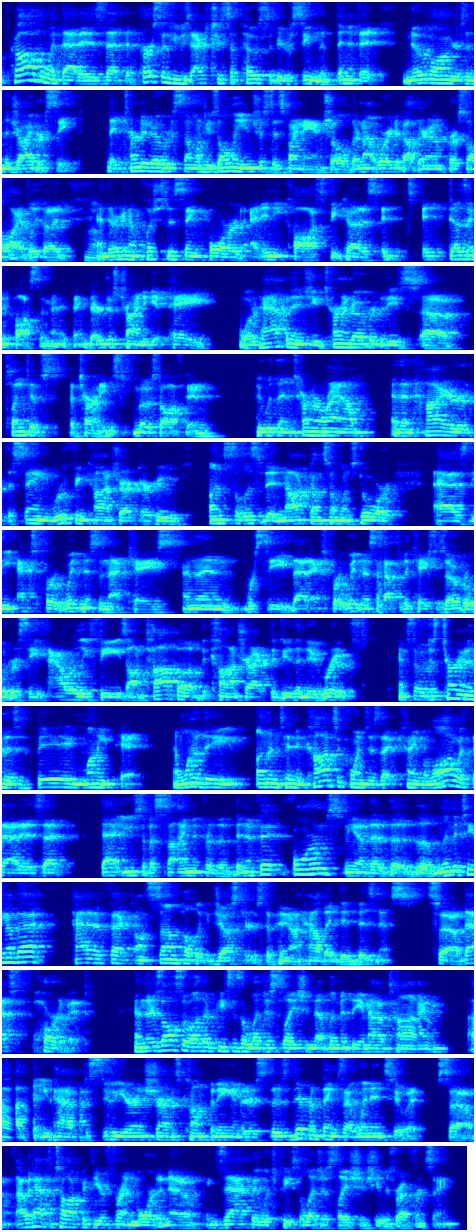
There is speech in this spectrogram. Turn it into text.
The problem with that is that the person who's actually supposed to be receiving the benefit no longer is in the driver's seat. They've turned it over to someone whose only interest is financial. They're not worried about their own personal livelihood, No. and they're going to push this thing forward at any cost because it it doesn't cost them anything. They're just trying to get paid. What would happen is you turn it over to these uh, plaintiffs' attorneys most often, who would then turn around and then hire the same roofing contractor who unsolicited knocked on someone's door as the expert witness in that case, and then receive that expert witness after the case is over would receive hourly fees on top of the contract to do the new roof. And so it just turned into this big money pit. And one of the unintended consequences that came along with that is that that use of assignment for the benefit forms, you know, the, the, the limiting of that had an effect on some public adjusters depending on how they did business. So that's part of it. And there's also other pieces of legislation that limit the amount of time uh, that you have to sue your insurance company, and there's there's different things that went into it. So I would have to talk with your friend more to know exactly which piece of legislation she was referencing.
